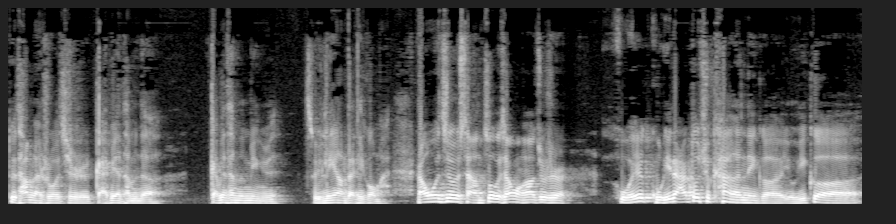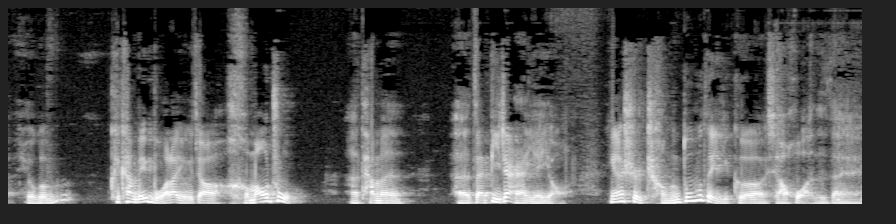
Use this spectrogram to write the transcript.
对他们来说，其实改变他们的改变他们的命运，所以领养代替购买。然后我就想做个小广告，就是我也鼓励大家多去看看那个有一个有个可以看微博了，有个叫何猫住啊、他们呃在 B 站上也有，应该是成都的一个小伙子在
